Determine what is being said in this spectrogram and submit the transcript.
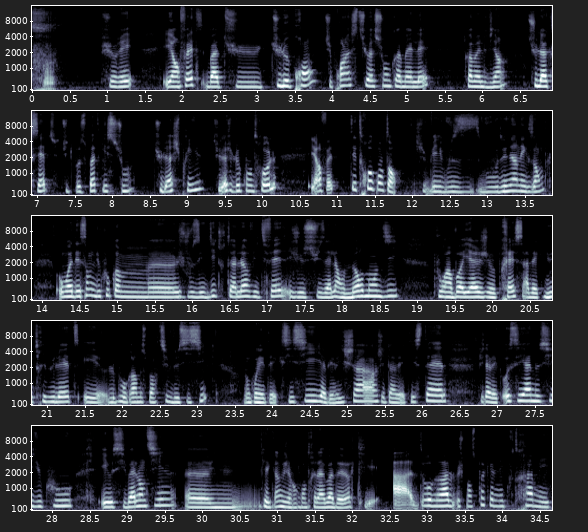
purée. Et en fait, bah, tu, tu, le prends, tu prends la situation comme elle est, comme elle vient, tu l'acceptes, tu te poses pas de questions, tu lâches prise, tu lâches le contrôle. Et en fait, tu es trop content. Je vais vous, vous, donner un exemple. Au mois de décembre, du coup, comme euh, je vous ai dit tout à l'heure, vite fait, je suis allée en Normandie pour un voyage presse avec Nutribulette et le programme sportif de Sissi. Donc on était avec Sissi, il y avait Richard, j'étais avec Estelle, j'étais avec Océane aussi du coup, et aussi Valentine, euh, quelqu'un que j'ai rencontré là-bas d'ailleurs qui est adorable. Je pense pas qu'elle m'écoutera, mais,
